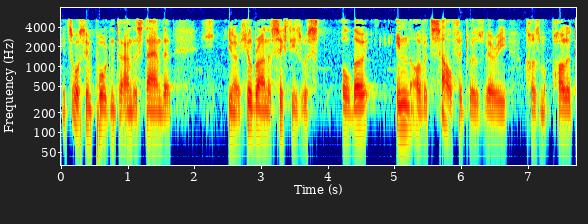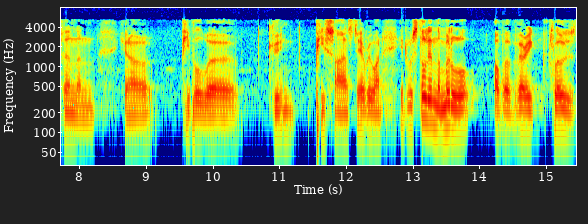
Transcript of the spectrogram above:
it's also important to understand that, you know, Hillbrow in the 60s was, although in of itself it was very cosmopolitan and, you know, people were giving peace signs to everyone, it was still in the middle of a very closed,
